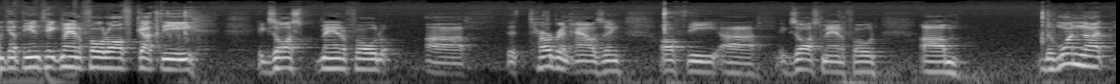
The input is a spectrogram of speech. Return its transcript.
We got the intake manifold off, got the exhaust manifold, uh, the turbine housing off the uh, exhaust manifold. Um, the one nut,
